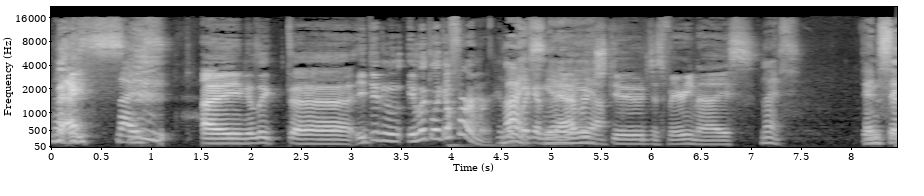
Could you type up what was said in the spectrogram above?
nice, nice. I mean, he looked. Uh, he didn't. He looked like a farmer. He Nice, looked like an yeah, yeah, average yeah. dude, just very nice. Nice. Didn't And say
